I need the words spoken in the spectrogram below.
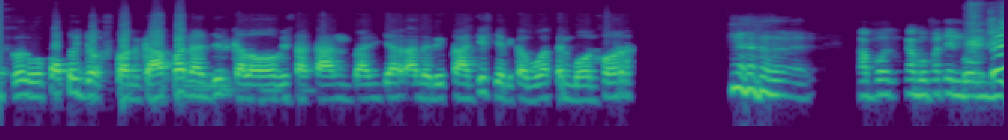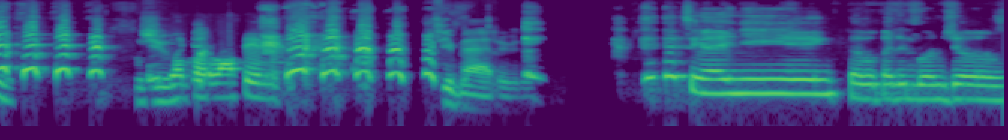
Gue lupa tuh jokes tahun kapan anjir kalau misalkan Banjar ada di Prancis jadi Kabupaten Bonhor. Kabu- Kabupaten Bongju. Uju, Bonhor Wasin. si baru. si anjing Kabupaten Bonjo.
